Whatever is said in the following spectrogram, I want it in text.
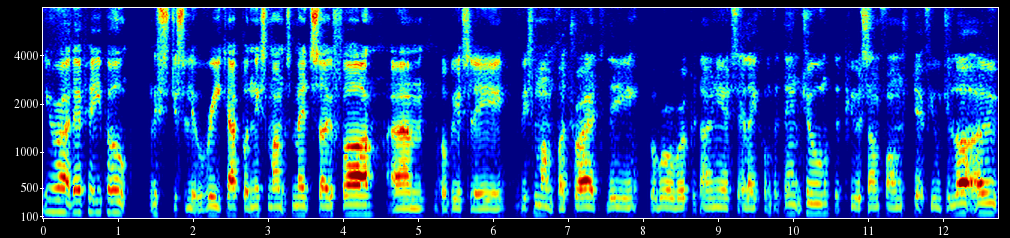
You right there, people? This is just a little recap on this month's meds so far. Um, obviously, this month I tried the Aurora Pedanios LA Confidential, the Pure Sun Farms Jet Fuel Gelato,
